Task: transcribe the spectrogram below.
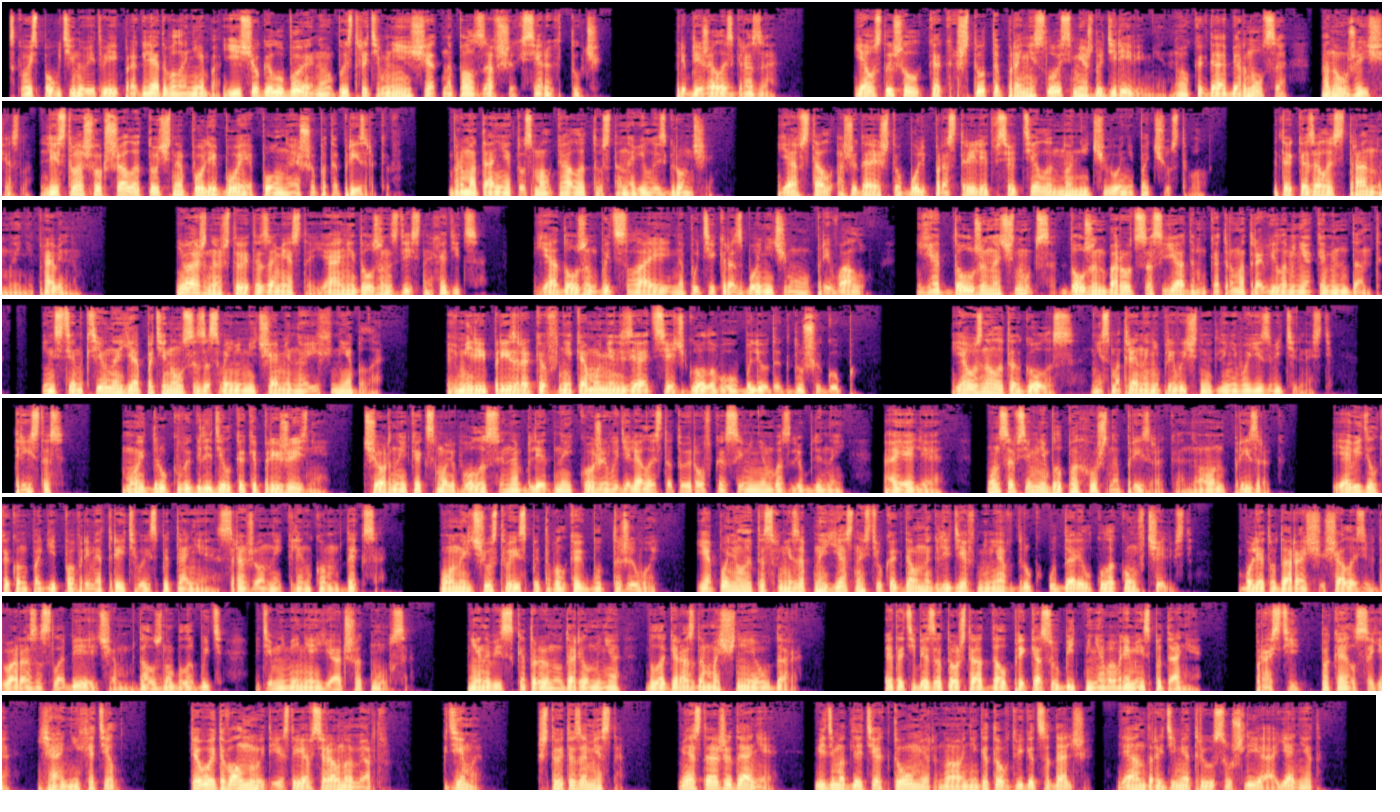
Сквозь паутину ветвей проглядывало небо, еще голубое, но быстро темнеющее от наползавших серых туч. Приближалась гроза. Я услышал, как что-то пронеслось между деревьями, но когда обернулся, оно уже исчезло. Листва шуршала точно поле боя, полное шепота призраков. Бормотание то смолкало, то становилось громче. Я встал, ожидая, что боль прострелит все тело, но ничего не почувствовал. Это казалось странным и неправильным. Неважно, что это за место, я не должен здесь находиться. Я должен быть с Лаей на пути к разбойничьему привалу, я должен очнуться, должен бороться с ядом, которым отравила меня комендант. Инстинктивно я потянулся за своими мечами, но их не было. В мире призраков никому нельзя отсечь голову, ублюдок душегуб. Я узнал этот голос, несмотря на непривычную для него язвительность. Тристас? Мой друг выглядел, как и при жизни. Черные, как смоль, волосы, на бледной коже выделялась татуировка с именем возлюбленной Аэлия. Он совсем не был похож на призрака, но он призрак. Я видел, как он погиб во время третьего испытания, сраженный клинком Декса. Он и чувства испытывал, как будто живой. Я понял это с внезапной ясностью, когда он, оглядев меня, вдруг ударил кулаком в челюсть. Боль от удара ощущалась в два раза слабее, чем должно было быть, и тем не менее я отшатнулся. Ненависть, с которой он ударил меня, была гораздо мощнее удара. «Это тебе за то, что отдал приказ убить меня во время испытания». «Прости», — покаялся я. «Я не хотел». «Кого это волнует, если я все равно мертв?» «Где мы? Что это за место?» «Место ожидания. Видимо, для тех, кто умер, но не готов двигаться дальше. Леандр и Диметриус ушли, а я нет.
